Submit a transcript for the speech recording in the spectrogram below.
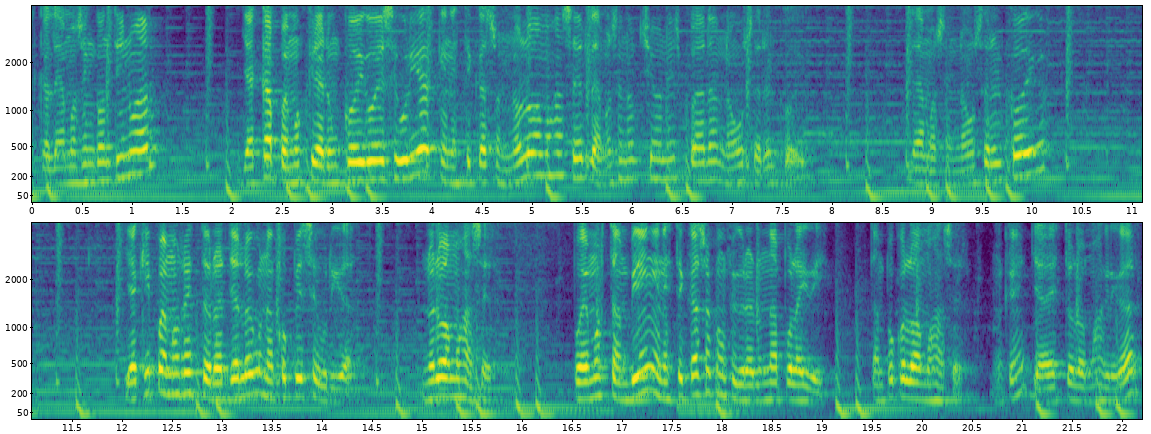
Acá le damos en continuar. Y acá podemos crear un código de seguridad que en este caso no lo vamos a hacer, le damos en opciones para no usar el código. le damos en no usar el código. Y aquí podemos restaurar ya luego una copia de seguridad. No lo vamos a hacer. Podemos también en este caso configurar un Apple ID tampoco lo vamos a hacer ok ya esto lo vamos a agregar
